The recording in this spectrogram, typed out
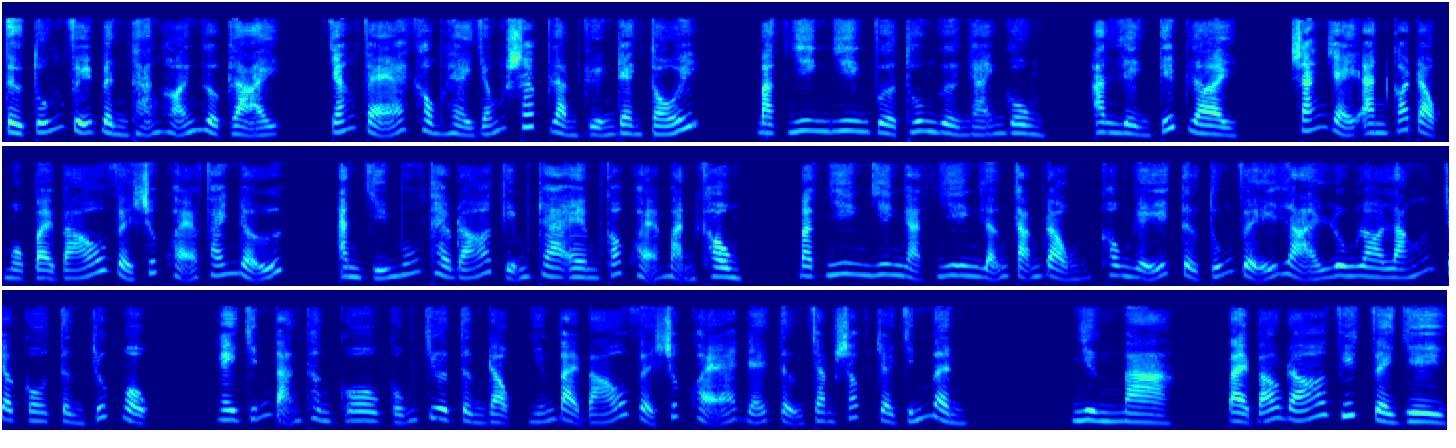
Từ Tuấn Vĩ bình thản hỏi ngược lại, dáng vẻ không hề giống sắp làm chuyện đen tối. Mạc Nhiên Nhiên vừa thu người ngại ngùng, anh liền tiếp lời. Sáng dậy anh có đọc một bài báo về sức khỏe phái nữ, anh chỉ muốn theo đó kiểm tra em có khỏe mạnh không. Mặc Nhiên Nhiên ngạc nhiên lẫn cảm động, không nghĩ từ Tuấn Vĩ lại luôn lo lắng cho cô từng chút một. Ngay chính bản thân cô cũng chưa từng đọc những bài báo về sức khỏe để tự chăm sóc cho chính mình. Nhưng mà, bài báo đó viết về gì?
